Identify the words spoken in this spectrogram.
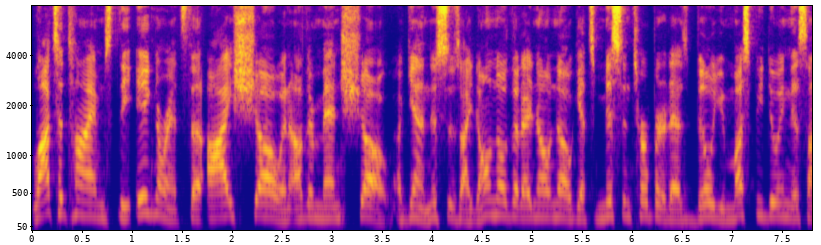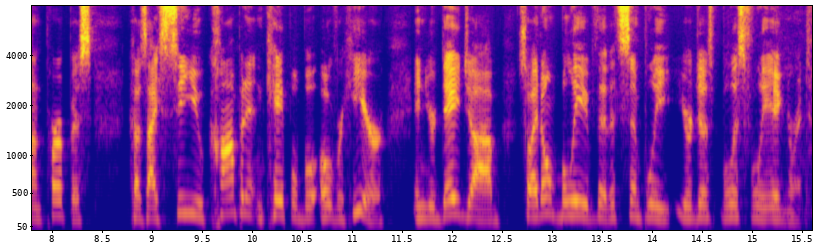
Lots of times, the ignorance that I show and other men show, again, this is I don't know that I don't know, gets misinterpreted as Bill, you must be doing this on purpose because I see you competent and capable over here in your day job, so I don't believe that it's simply you're just blissfully ignorant.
